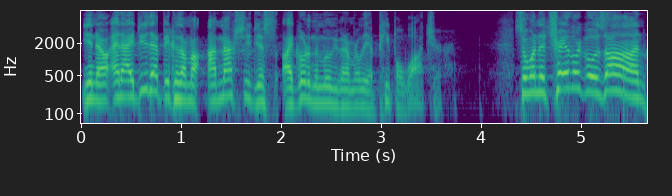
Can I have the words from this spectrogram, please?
you know, and I do that because I'm, I'm actually just, I go to the movie, but I'm really a people watcher. So when the trailer goes on,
